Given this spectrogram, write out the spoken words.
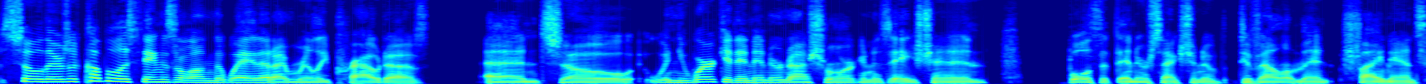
So, there's a couple of things along the way that I'm really proud of. And so, when you work at an international organization, both at the intersection of development, finance,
